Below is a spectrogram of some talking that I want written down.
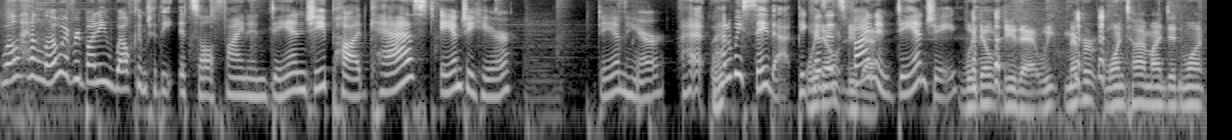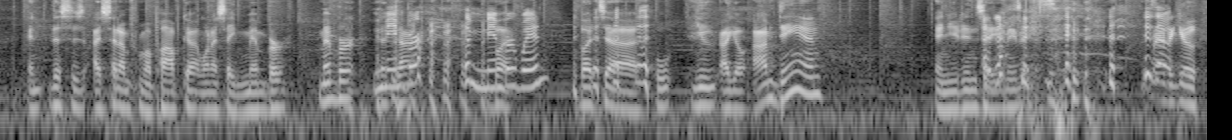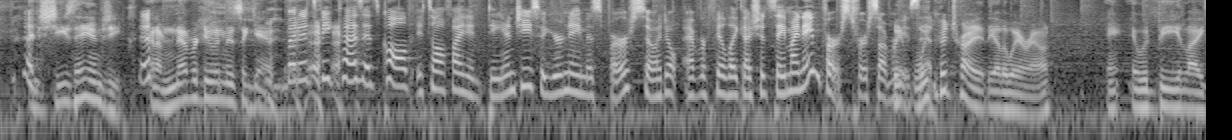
Well, hello, everybody. Welcome to the It's All Fine and Dangy podcast. Angie here. Dan here. How, how do we say that? Because don't it's do fine that. and dangy. we don't do that. We remember one time I did one, and this is I said I'm from a pop gut when I say member, member, Member, member But- win. But uh, you, I go, I'm Dan, and you didn't say anything. I had to go, and she's Angie, and I'm never doing this again. But it's because it's called It's All Fine and Dangy, so your name is first, so I don't ever feel like I should say my name first for some We, reason. we could try it the other way around. It would be like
